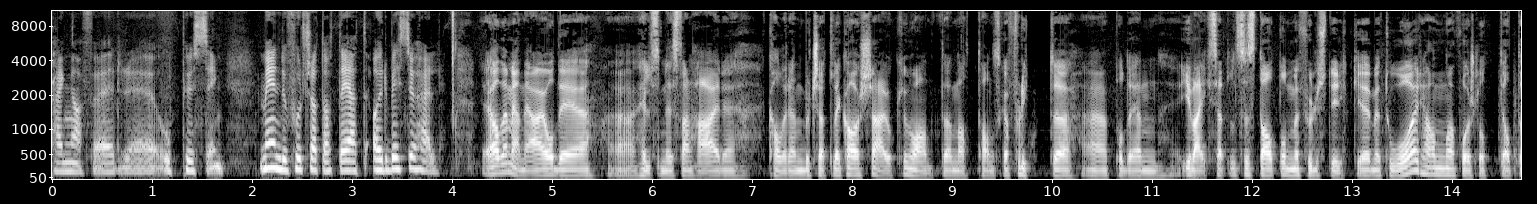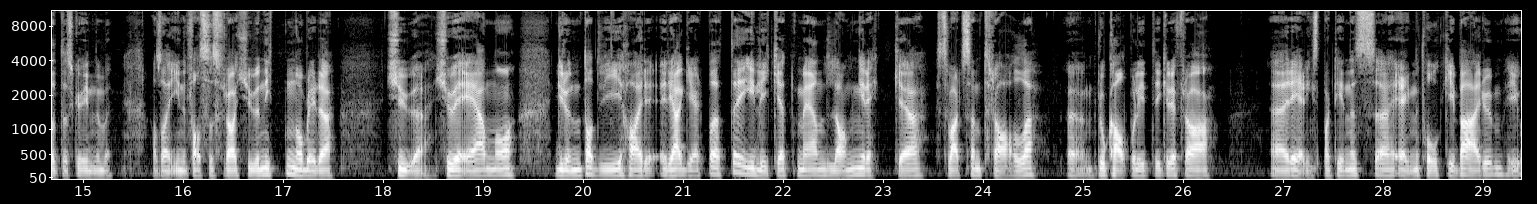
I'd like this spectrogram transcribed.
penger for oppussing. Mener du fortsatt at det er et arbeidsuhell? Ja, det mener jeg. Og det helseministeren her kaller en budsjettlekkasje, er jo ikke noe annet enn at han skal flytte eh, på den iverksettelsesdatoen med full styrke med to år. Han har foreslått at dette skulle altså innfases fra 2019. Nå blir det 2021. og Grunnen til at vi har reagert på dette, i likhet med en lang rekke svært sentrale eh, lokalpolitikere fra eh, regjeringspartienes egne folk i Bærum, i,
